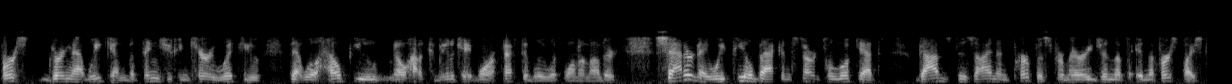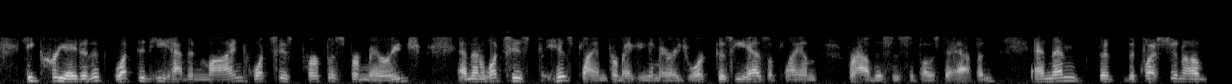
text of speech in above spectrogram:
first during that weekend, but things you can carry with you that will help you know how to communicate more effectively with one another. Saturday, we peel back and start to look at God's design and purpose for marriage in the in the first place. He created it. What did he have in mind? What's his purpose for marriage? And then what's his his plan for making a marriage work because he has a plan for how this is supposed to happen. And then the the question of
